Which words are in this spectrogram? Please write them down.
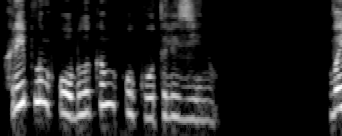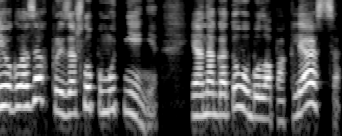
хриплым облаком укутали Зину. В ее глазах произошло помутнение, и она готова была поклясться,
